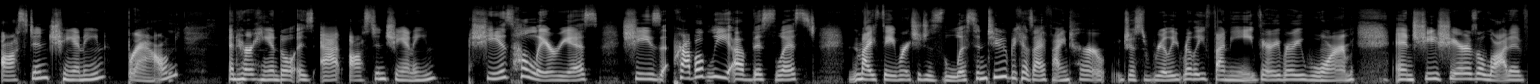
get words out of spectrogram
Austin Channing Brown, and her handle is at Austin Channing. She is hilarious. She's probably of this list my favorite to just listen to because I find her just really, really funny, very, very warm. And she shares a lot of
